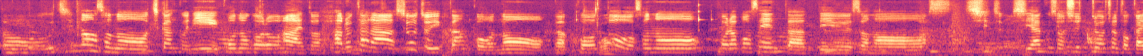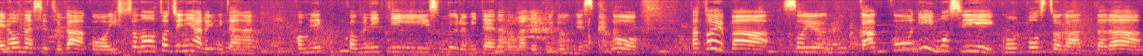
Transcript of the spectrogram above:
とうちのその近くにこの頃あえっと春から小中一貫校の学校とそのコラボセンターっていうその市市役所出張所とかいろんな施設がこう一緒の土地にあるみたいなコミュニコミュニティスクールみたいなのができるんですけど例えばそういう学校にもしコンポストがあったら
